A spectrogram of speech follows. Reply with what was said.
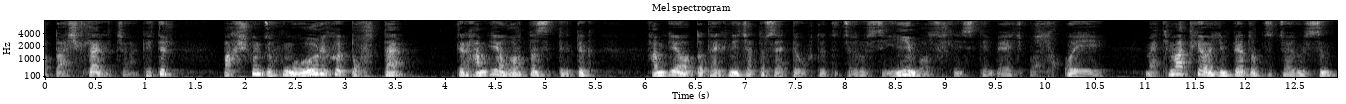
одоо ашиглаа гэж байгаа. Гэтэл багш хүн зөвхөн өөрийнхөө дуртай тэр хамгийн хурдан сэтгэдэг хамгийн одоо тархины чадвар сайтай хүүхдэдэд зориулсан ийм боловсролын систем байж болохгүй. Математикийн олимпиадуудад зориулсан,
